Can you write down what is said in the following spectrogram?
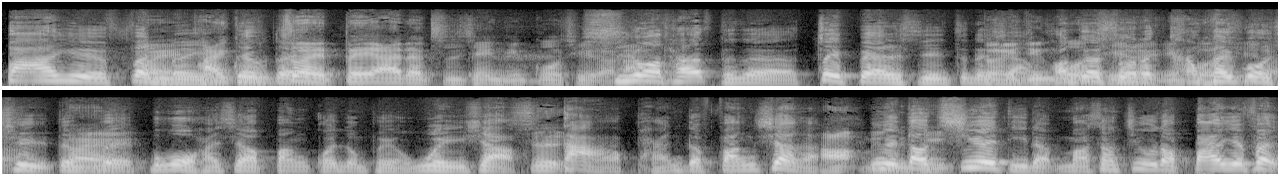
八月份了，对不对？最悲哀的时间已经过去了。希望他真的最悲哀的时间真的像华哥说的，赶快过去，对不对？不过我还是要帮观众朋友问一下，是大盘的方向啊。好，因为到七月底了，马上进入到八月份，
